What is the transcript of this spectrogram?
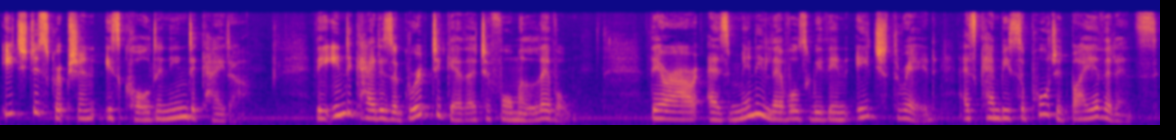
Each description is called an indicator. The indicators are grouped together to form a level. There are as many levels within each thread as can be supported by evidence.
